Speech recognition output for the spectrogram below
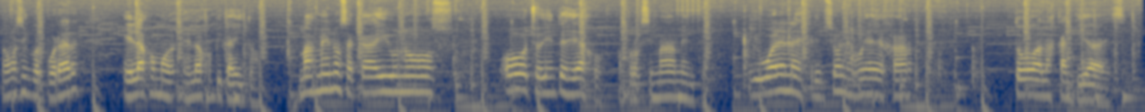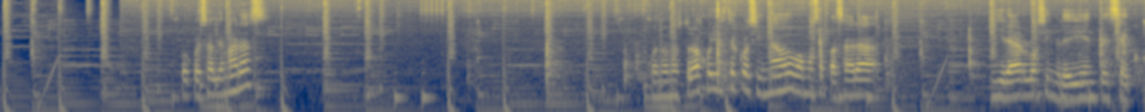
Vamos a incorporar el ajo, el ajo picadito. Más o menos acá hay unos 8 dientes de ajo aproximadamente. Igual en la descripción les voy a dejar todas las cantidades. Un poco de sal de maras. Cuando nuestro ajo ya esté cocinado vamos a pasar a tirar los ingredientes secos.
